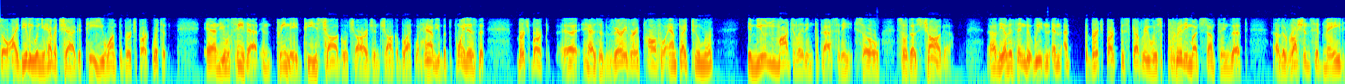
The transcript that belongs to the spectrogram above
so ideally, when you have a chaga tea, you want the birch bark with it, and you will see that in pre-made teas, Chaga Charge and Chaga Black, what have you. But the point is that birch bark uh, has a very very powerful anti-tumor, immune modulating capacity. So so does chaga. Uh, the other thing that we and uh, the birch bark discovery was pretty much something that uh, the Russians had made,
